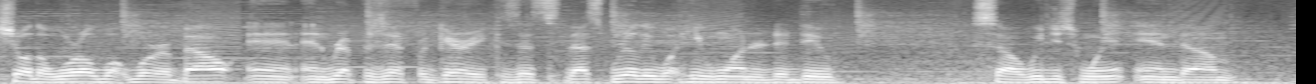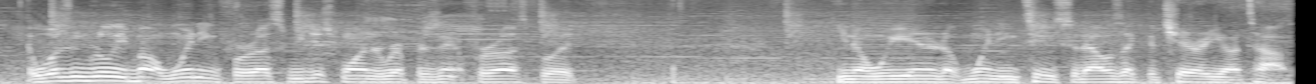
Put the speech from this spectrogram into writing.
show the world what we're about, and, and represent for Gary, because that's, that's really what he wanted to do. So we just went, and um, it wasn't really about winning for us. We just wanted to represent for us, but, you know, we ended up winning too, so that was like the cherry on top.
